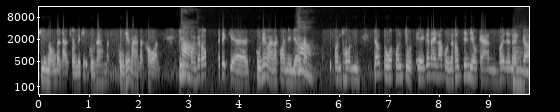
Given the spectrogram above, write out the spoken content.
ที่น้องประชาชนในเขตกรุงเทพกรุงเทพมหานครที่มีค่ะผลกระทบไม่ได้แก่กรุงเทพมหานครอย่างเดียวครับคนทนเจ้าตัวคนจุดเองก็ได้รับผลกระทบเช่นเดียวกัน เพราะฉะนั้นก็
